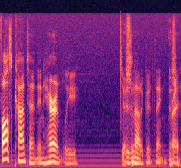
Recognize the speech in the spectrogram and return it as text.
False content inherently Yes, is sir. not a good thing, Yes, right? sir.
